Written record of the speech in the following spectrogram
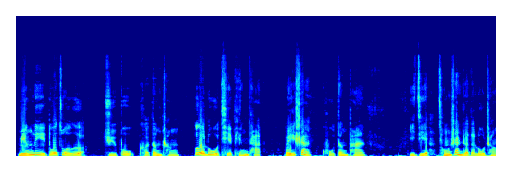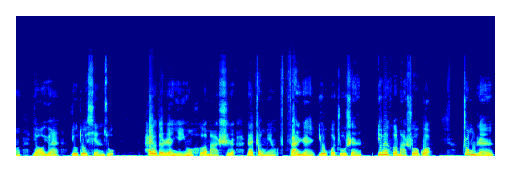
名利多作恶，举步可登城；恶路且平坦，为善苦登攀。以及从善者的路程遥远又多险阻。还有的人引用荷马诗来证明凡人诱惑诸神，因为荷马说过：“众人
